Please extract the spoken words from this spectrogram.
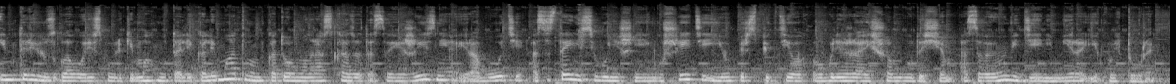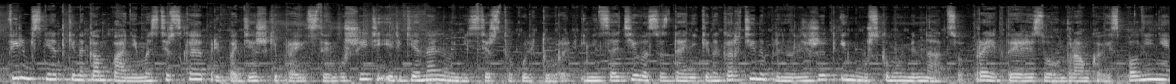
интервью с главой республики республики Махмуд Али Калиматовым, в котором он рассказывает о своей жизни и работе, о состоянии сегодняшней Ингушетии и ее перспективах в ближайшем будущем, о своем видении мира и культуры. Фильм снят кинокомпанией «Мастерская» при поддержке правительства Ингушетии и регионального министерства культуры. Инициатива создания кинокартины принадлежит Ингушскому Минацу. Проект реализован в рамках исполнения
